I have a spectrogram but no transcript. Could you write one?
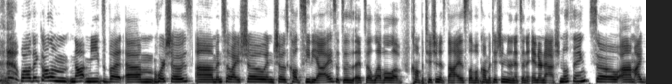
well, they call them not meets, but, um, horse shows. Um, and so I show in shows called CDIs. It's a it's a level of competition. It's the highest level of competition, and it's an international thing. So um, I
